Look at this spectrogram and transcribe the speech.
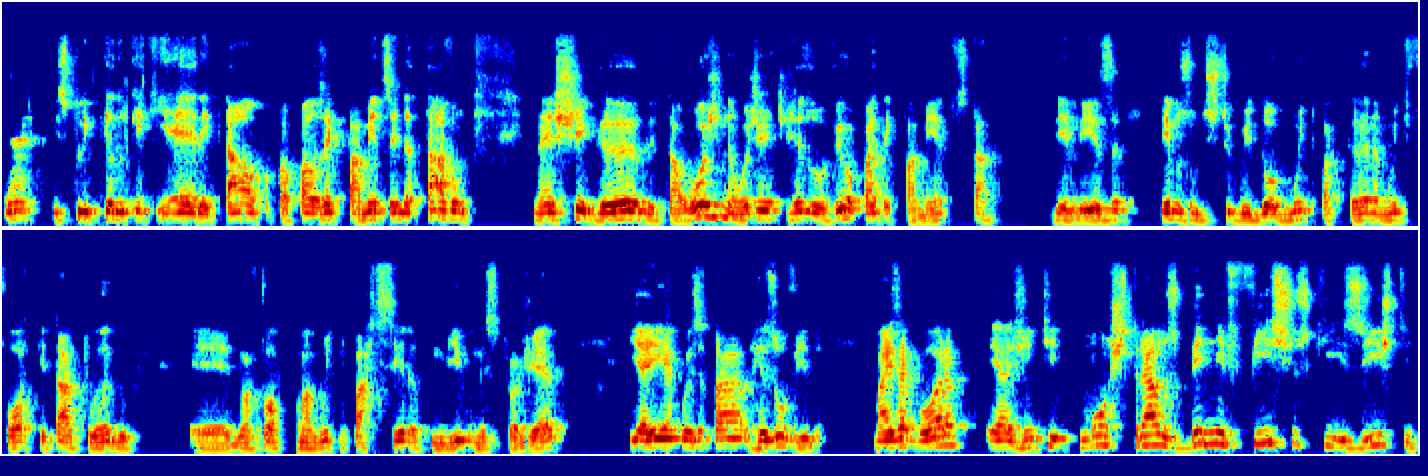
né, explicando o que, que era e tal, papá, os equipamentos ainda estavam né, chegando e tal. Hoje não, hoje a gente resolveu a parte de equipamentos, está beleza. Temos um distribuidor muito bacana, muito forte, que está atuando é, de uma forma muito parceira comigo nesse projeto, e aí a coisa está resolvida. Mas agora é a gente mostrar os benefícios que existem.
